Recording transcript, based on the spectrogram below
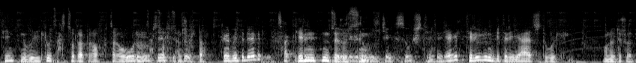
Тэнд нөгөө илүү зарцуулаад байгаа хугацаагаа өөр өөр зарцуулах сонирхолтой. Тэгэхээр бид нар яг л тэрэнд нь зориулсан нийлж гин гэсэн үг шүү дээ. Яг л тэрийг нь бид нар яаж тэгвэл өнөөдөр шууд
